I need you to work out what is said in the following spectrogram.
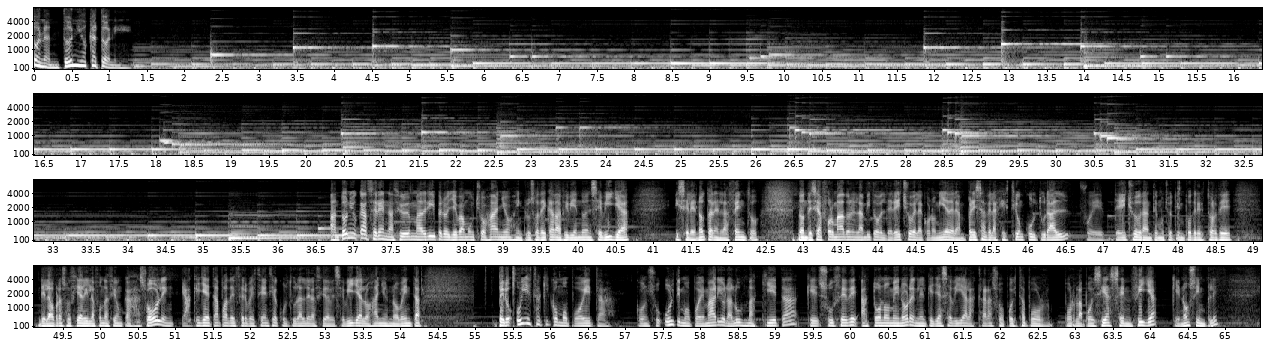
con Antonio Catoni. Antonio Cáceres nació en Madrid, pero lleva muchos años, incluso décadas viviendo en Sevilla, y se le nota en el acento, donde se ha formado en el ámbito del derecho, de la economía, de la empresa, de la gestión cultural. Fue, de hecho, durante mucho tiempo director de, la obra social y la Fundación Cajasol, en aquella etapa de efervescencia cultural de la ciudad de Sevilla, los años 90. Pero hoy está aquí como poeta, con su último poemario, La luz más quieta, que sucede a tono menor, en el que ya se veía las claras opuestas por, por la poesía sencilla, que no simple,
